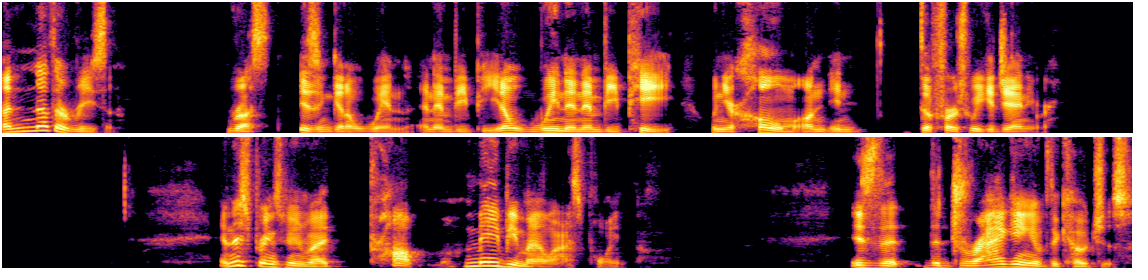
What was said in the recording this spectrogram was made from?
Another reason Russ isn't going to win an MVP. You don't win an MVP when you're home on in the first week of January. And this brings me to my prop, maybe my last point is that the dragging of the coaches.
